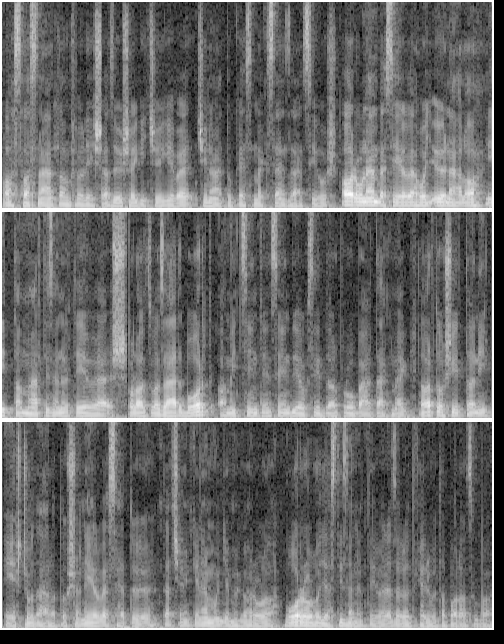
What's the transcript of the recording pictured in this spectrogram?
azt használtam föl, és az ő segítségével csináltuk ezt meg szenzációs. Arról nem beszélve, hogy ő nála ittam már 10 15 éves palacba zárt bort, amit szintén széndioksziddal próbálták meg tartósítani, és csodálatosan élvezhető. Tehát senki nem mondja meg arról a borról, hogy az 15 évvel ezelőtt került a palacba.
